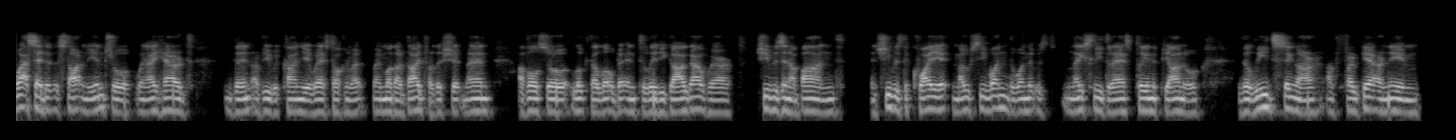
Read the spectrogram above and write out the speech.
what I said at the start in the intro when I heard the interview with Kanye West talking about my mother died for this shit, man. I've also looked a little bit into Lady Gaga, where she was in a band and she was the quiet, mousy one, the one that was nicely dressed, playing the piano. The lead singer, I forget her name,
